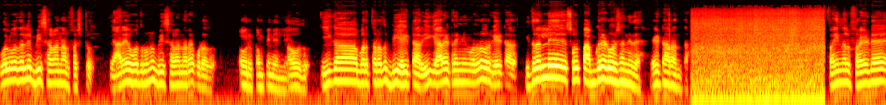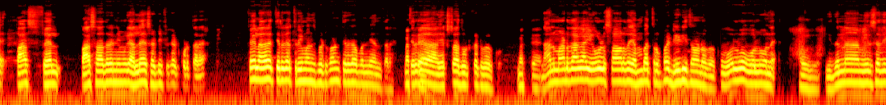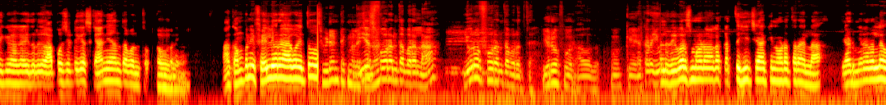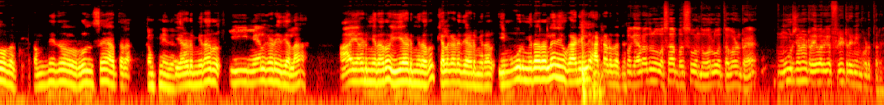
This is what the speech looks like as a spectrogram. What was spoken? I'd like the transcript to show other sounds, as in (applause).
ವೋಲ್ವೋದಲ್ಲಿ B seven R first ಯಾರೇ ಹೋದ್ರು B seven ಆರೇ ಕೊಡೋದು. ಅವರು ಕಂಪನಿಯಲ್ಲಿ. ಹೌದು. ಈಗ ಬರ್ತಾರದು ಬಿ ಏಟ್ ಆರ್ ಈಗ ಯಾರೇ ಟ್ರೈನಿಂಗ್ ಹೋದ್ರು ಅವ್ರಿಗೆ ಏಟ್ ಆರ್ ಇದರಲ್ಲಿ ಸ್ವಲ್ಪ ಅಪ್ಗ್ರೇಡ್ ವರ್ಷನ್ ಇದೆ ಏಟ್ ಆರ್ ಅಂತ. Final Friday pass fail pass ಆದ್ರೆ ನಿಮಗೆ ಅಲ್ಲೇ ಸರ್ಟಿಫಿಕೇಟ್ ಕೊಡ್ತಾರೆ. ಫೇಲ್ ಆದ್ರೆ ತಿರ್ಗಾ ತ್ರೀ ಮಂತ್ಸ್ ಬಿಟ್ಕೊಂಡು ತಿರ್ಗಾ ಬನ್ನಿ ಅಂತಾರೆ. ತಿರ್ಗಾ ಎಕ್ಸ್ಟ್ರಾ ದುಡ್ಡು ಕಟ್ಟಬೇಕು ಮತ್ತೆ? ನಾನು ಮಾಡಿದಾಗ ಏಳು ಸಾವಿರದ ಎಂಬತ್ತು ರೂಪಾಯಿ ಡಿ ಡಿ ತಗೊಂಡೋಗ್ಬೇಕು ಓಲ್ವೋ ಓಲ್ವೋನೆ ಹೌದು. ಇದನ್ನ ಮೀರ್ಸೋದಿಕ್ಕೆ ಇವಾಗ ಇದ್ರ ಆಪೋಸಿಟ್ಗೆ ಸ್ಕ್ಯಾನಿಯಾ ಅಂತ ಬಂತು ಹೌದು. company. ಆ ಕಂಪನಿ ಫೇಲ್ಯೂರ್ ಆಗೋಯ್ತು ಸ್ವೀಡನ್ ಟೆಕ್ನಾಲಜಿ ಎಸ್ ಫೋರ್ ಅಂತ ಬರಲ್ಲ ಯೂರೋ ಫೋರ್ ಅಂತ ಬರುತ್ತೆ. ಯೂರೋ ಫೋರ್ ಹೌದು. ಓಕೆ ಯಾಕಂದ್ರೆ ಅಲ್ಲಿ ರಿವರ್ಸ್ ಮಾಡುವಾಗ ಕತ್ತು ಈಚೆ ಹಾಕಿ ನೋಡೋ ತರ ಇಲ್ಲ. ಎರಡು ಮಿರರ್ ಅಲ್ಲೇ ಹೋಗ್ಬೇಕು. ಕಂಪ್ನಿದು ರೂಲ್ಸೇ ಆತರ ಕಂಪ್ನಿದು ಎರಡು ಮಿರರ್ ಈ ಮೇಲ್ಗಡೆ ಇದೆಯಲ್ಲ ಆ ಎರಡು ಮಿರರು ಈ ಎರಡು ಮಿರರು ಕೆಳಗಡೆ ಎರಡು ಮಿರರ್ ಈ ಮೂರ್ ಮಿರರ್ ಅಲ್ಲೇ ನೀವು ಗಾಡಿಯಲ್ಲಿ ಆಟ ಆಡ್ಬೇಕು. ಇವಾಗ ಯಾರಾದ್ರೂ ಹೊಸ ಬಸ್ ಒಂದು ಓಲ್ವೋ ತಗೊಂಡ್ರೆ ಮೂರ್ ಜನ ಡ್ರೈವರ್ಗೆ ಫ್ರೀ ಟ್ರೈನಿಂಗ್ ಕೊಡ್ತಾರೆ.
